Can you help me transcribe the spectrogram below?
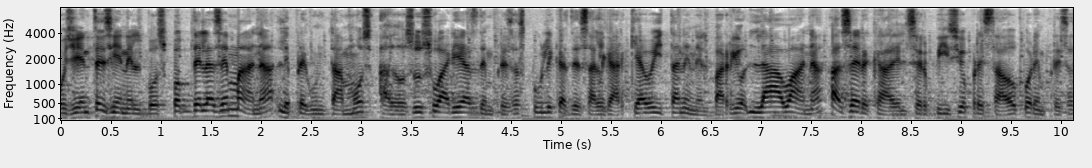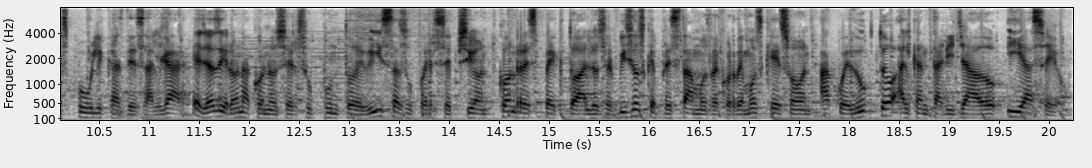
Oyentes, y en el Voz Pop de la semana le preguntamos a dos usuarias de empresas públicas de Salgar que habitan en el barrio La Habana acerca del servicio prestado por empresas públicas de Salgar. Ellas dieron a conocer su punto de vista, su percepción con respecto a los servicios que prestamos. Recordemos que son acueducto, alcantarillado y aseo.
